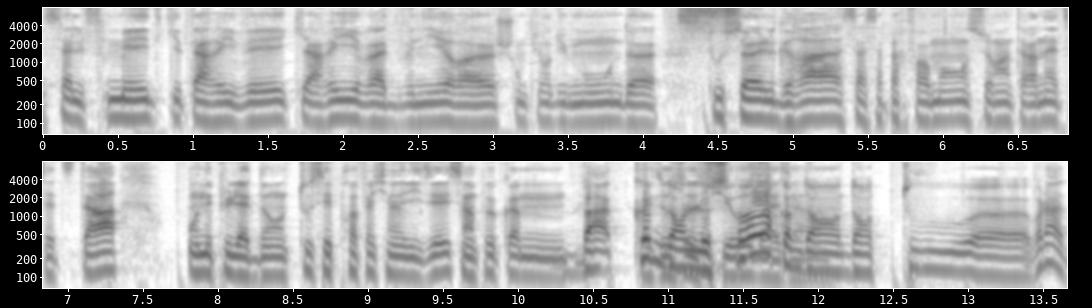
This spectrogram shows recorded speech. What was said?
self-made qui est arrivé, qui arrive à devenir champion du monde tout seul grâce à sa performance sur Internet, etc on n'est plus là-dedans, tout s'est professionnalisé, c'est un peu comme bah, comme dans le sport, comme dans, dans tout euh, voilà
